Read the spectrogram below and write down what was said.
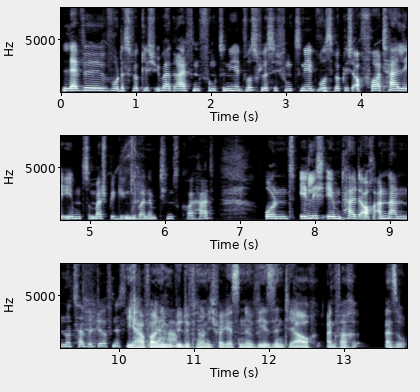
Level, wo das wirklich übergreifend funktioniert, wo es flüssig funktioniert, wo es wirklich auch Vorteile eben zum Beispiel gegenüber einem Teams-Call hat. Und ähnlich eben halt auch anderen Nutzerbedürfnissen. Ja, vor allen wir Dingen, wir dürfen auch nicht vergessen, ne, wir sind ja auch einfach, also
